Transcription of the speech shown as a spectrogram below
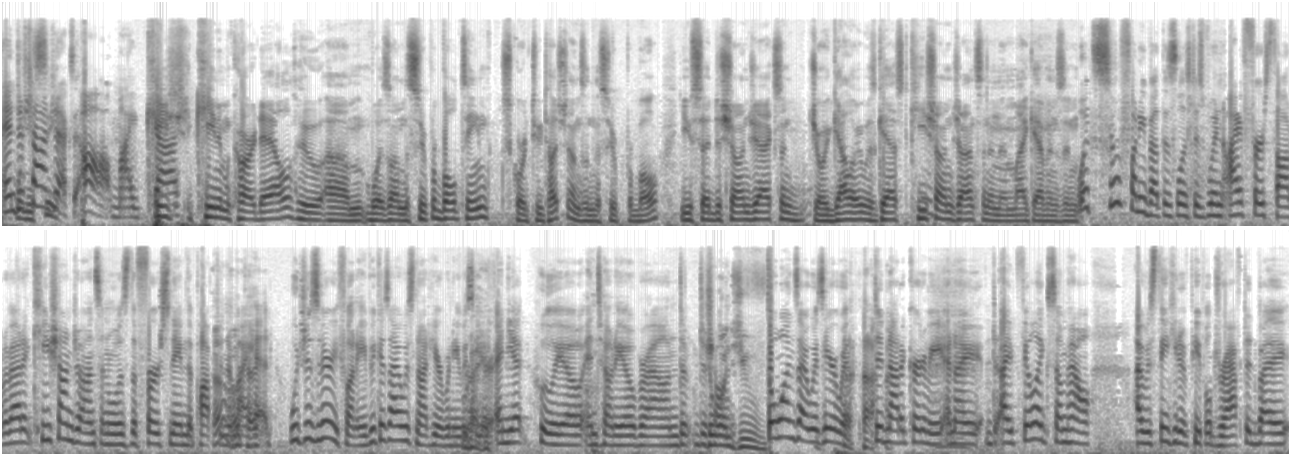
and DeSean Jackson. Oh my gosh. Keenan McCardell, who um, was on the Super Bowl team, scored two touchdowns in the Super Bowl. You said DeSean Jackson, Joey Galloway was guest, Keyshawn Johnson, and then Mike Evans. And What's so funny about this list is when I first thought about it, Keyshawn Johnson was the first name that popped Oh, into my head, which is very funny because I was not here when he was Right. here, and yet Julio, Antonio Brown, DeSean, ones you've- the ones I was here with, did not occur to me, and I I feel like somehow I was thinking of people drafted by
